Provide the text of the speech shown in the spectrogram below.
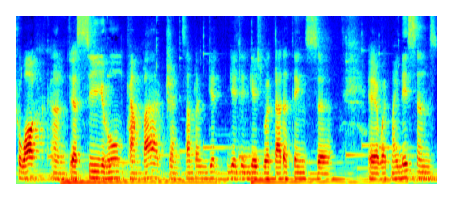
to walk and just see Rome come back and sometimes get, get engaged with other things, uh, uh, with my lessons.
